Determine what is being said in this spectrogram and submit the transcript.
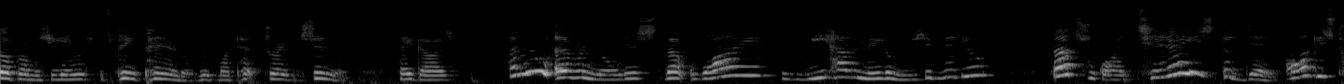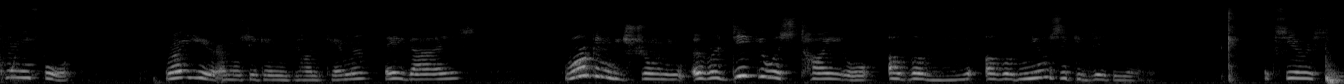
up, MLC Gamers? It's Pink Panda with my pet dragon, Cinder. Hey guys, have you ever noticed that why we haven't made a music video? That's why today's the day, August 24th. Right here, MLC Gaming behind the camera. Hey guys, we're going to be showing you a ridiculous title of a, of a music video. Like seriously,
